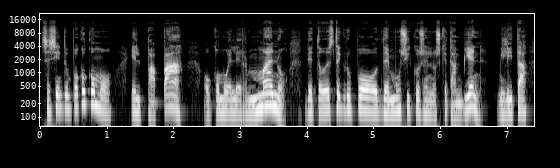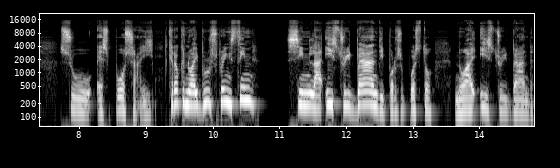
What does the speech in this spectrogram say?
se siente un poco como el papá o como el hermano de todo este grupo de músicos en los que también milita su esposa. Y creo que no hay Bruce Springsteen sin la E Street Band y por supuesto no hay E Street Band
